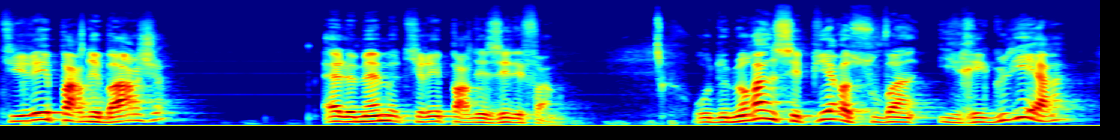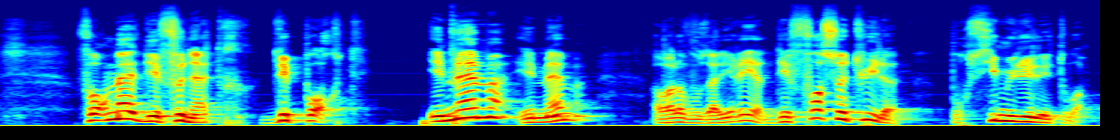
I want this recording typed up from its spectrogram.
tirées par des barges, elles-mêmes tirées par des éléphants. Au demeurant, ces pierres, souvent irrégulières, formaient des fenêtres, des portes, et même, et même, alors là vous allez rire, des fausses tuiles pour simuler les toits.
